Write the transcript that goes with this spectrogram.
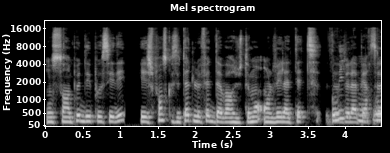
on, se sent un peu dépossédé. Et je pense que c'est peut-être le fait d'avoir justement enlevé la tête de, la personne.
